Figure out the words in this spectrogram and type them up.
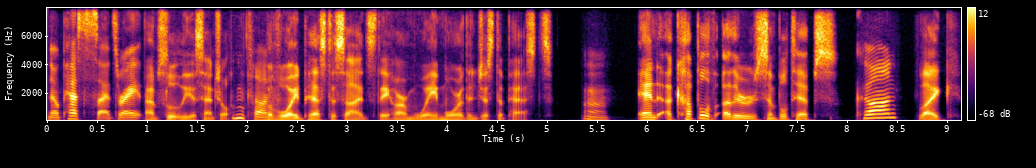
no pesticides, right? Absolutely essential. Fun. Avoid pesticides. They harm way more than just the pests. Hmm. And a couple of other simple tips, Go on. like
